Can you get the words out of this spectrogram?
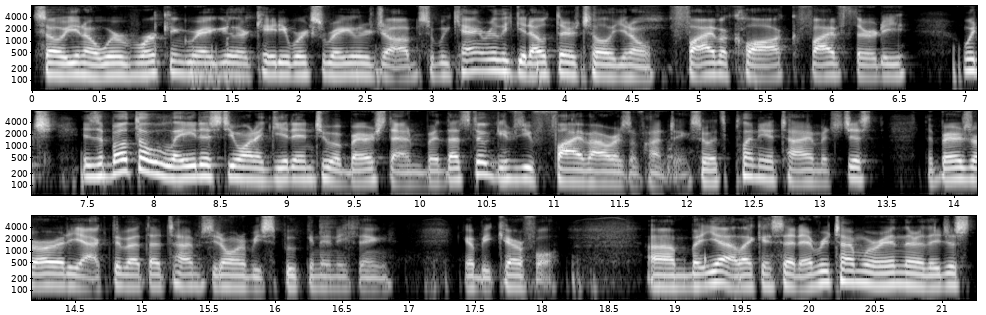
So, you know, we're working regular. Katie works a regular job. So we can't really get out there till, you know, 5 o'clock, 5.30, which is about the latest you want to get into a bear stand. But that still gives you five hours of hunting. So it's plenty of time. It's just the bears are already active at that time. So you don't want to be spooking anything. You got to be careful. Um, but yeah, like I said, every time we're in there, they just,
